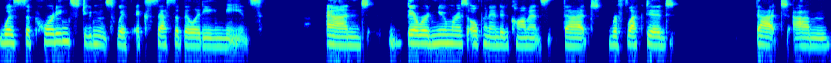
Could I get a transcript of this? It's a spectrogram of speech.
was supporting students with accessibility needs. And there were numerous open-ended comments that reflected that um,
